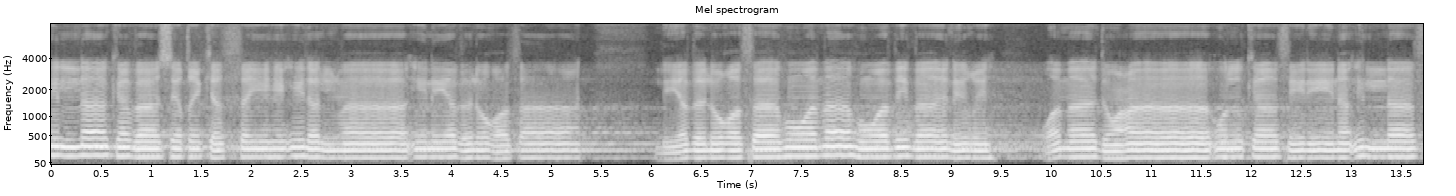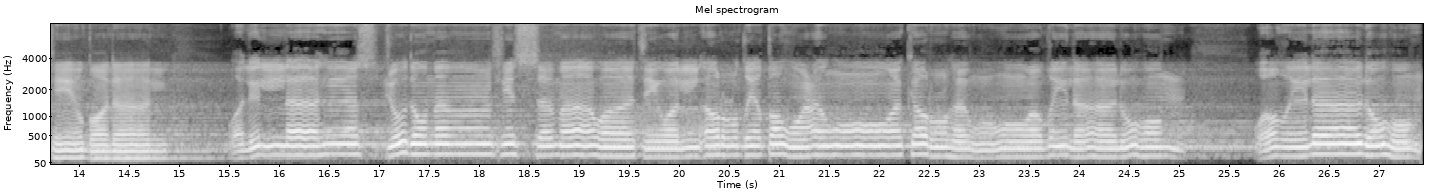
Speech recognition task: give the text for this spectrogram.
إلا كباسط كفيه إلى الماء ليبلغ فاه. ليبلغ فاه وما هو ببالغه. وما دعاء الكافرين الا في ضلال ولله يسجد من في السماوات والارض طوعا وكرها وظلالهم وظلالهم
